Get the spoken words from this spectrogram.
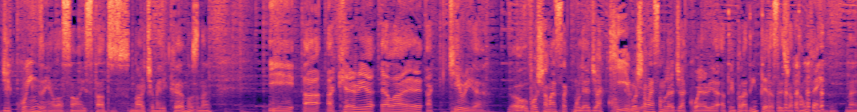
de Queens em relação a estados norte-americanos, né? E a, a Carrie, ela é. A Kyria. Eu vou chamar essa mulher de Aquaria. Eu vou chamar essa mulher de Aquaria a temporada inteira, vocês já estão vendo, né?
